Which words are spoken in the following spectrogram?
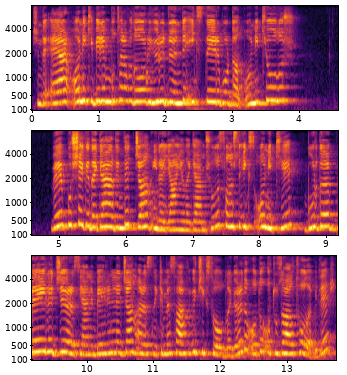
Şimdi eğer 12 birim bu tarafa doğru yürüdüğünde x değeri buradan 12 olur. Ve bu şekilde geldiğinde Can ile yan yana gelmiş olur. Sonuçta x 12. Burada B ile C arası yani Behrin ile Can arasındaki mesafe 3x olduğuna göre de o da 36 olabilir.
